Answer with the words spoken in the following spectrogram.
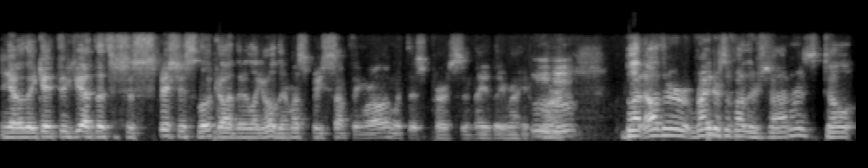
you know, they get you get this suspicious look on. They're like, oh, there must be something wrong with this person. They they write horror. Mm-hmm. But other writers of other genres don't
